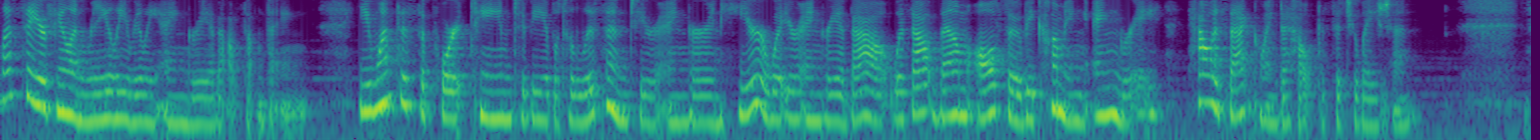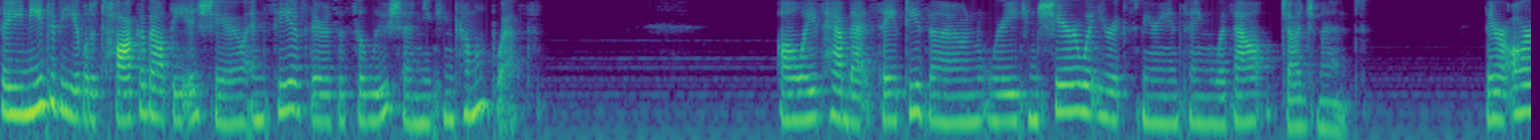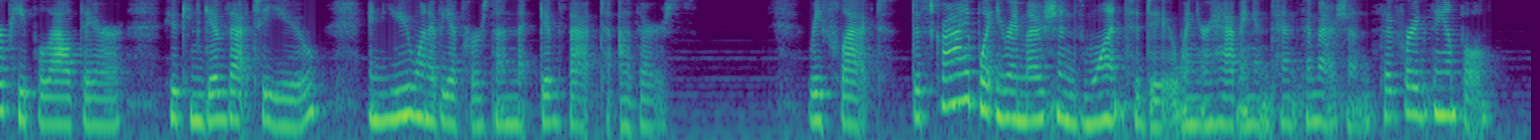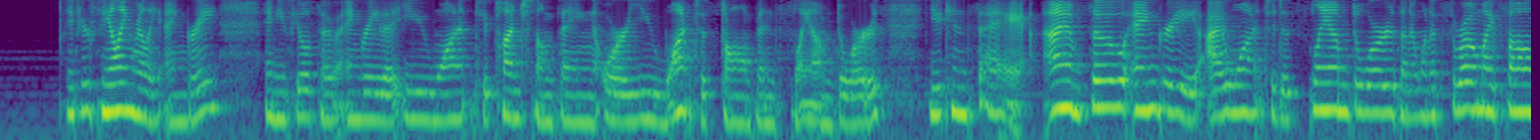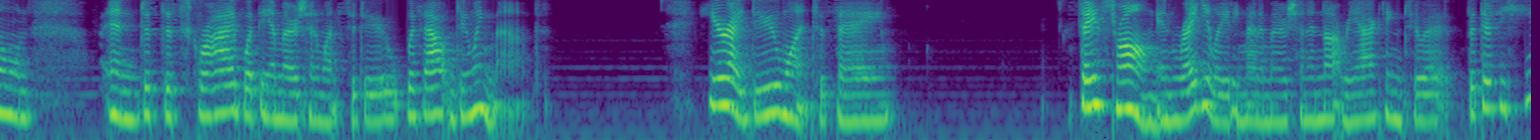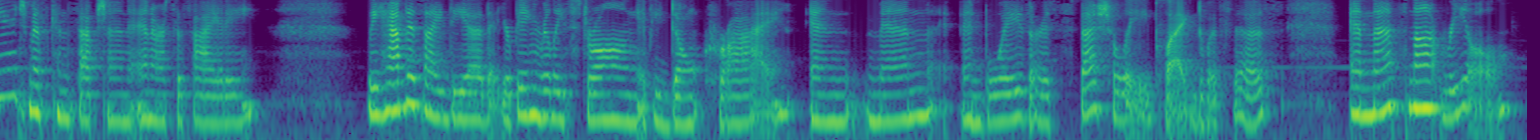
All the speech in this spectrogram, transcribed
Let's say you're feeling really, really angry about something. You want the support team to be able to listen to your anger and hear what you're angry about without them also becoming angry. How is that going to help the situation? So, you need to be able to talk about the issue and see if there's a solution you can come up with always have that safety zone where you can share what you're experiencing without judgment. There are people out there who can give that to you, and you want to be a person that gives that to others. Reflect. Describe what your emotions want to do when you're having intense emotions. So, for example, if you're feeling really angry and you feel so angry that you want to punch something or you want to stomp and slam doors, you can say, I am so angry. I want to just slam doors and I want to throw my phone and just describe what the emotion wants to do without doing that. Here, I do want to say, Stay strong in regulating that emotion and not reacting to it. But there's a huge misconception in our society. We have this idea that you're being really strong if you don't cry. And men and boys are especially plagued with this. And that's not real.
